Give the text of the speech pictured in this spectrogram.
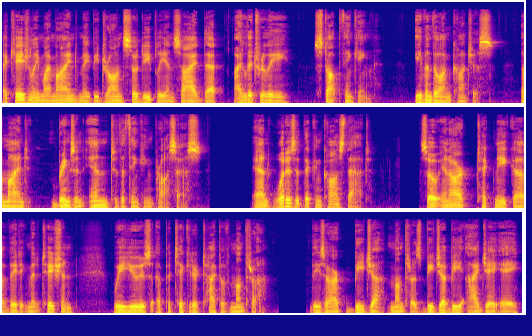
Occasionally, my mind may be drawn so deeply inside that I literally stop thinking, even though I'm conscious. The mind brings an end to the thinking process. And what is it that can cause that? So, in our technique of Vedic meditation, we use a particular type of mantra. These are bija mantras. Bija, B I J A.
